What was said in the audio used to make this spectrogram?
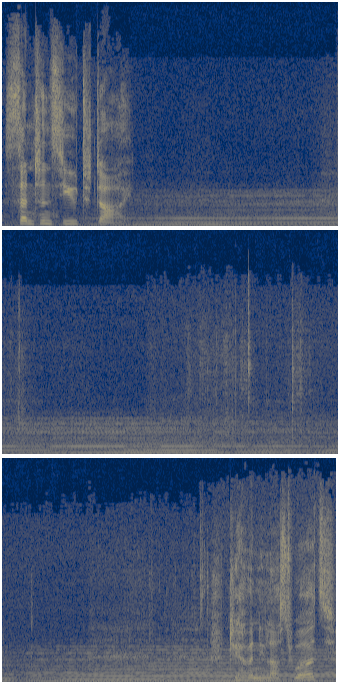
sentence you to die. Do you have any last words?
